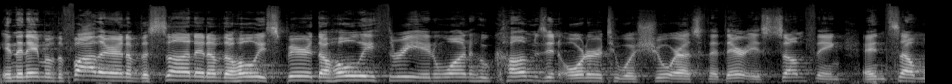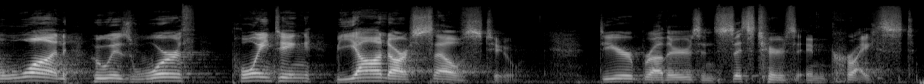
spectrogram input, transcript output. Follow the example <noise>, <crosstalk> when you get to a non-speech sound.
In the name of the Father, and of the Son, and of the Holy Spirit, the Holy Three in One, who comes in order to assure us that there is something and someone who is worth pointing beyond ourselves to. Dear brothers and sisters in Christ,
